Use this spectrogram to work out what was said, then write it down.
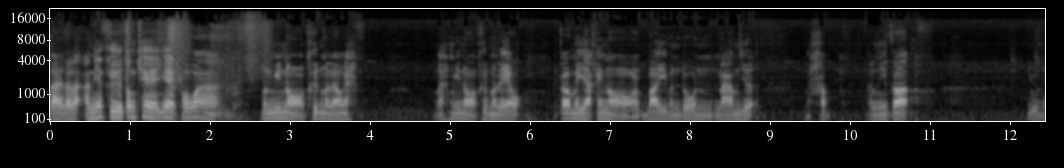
ได้แล้วล่ะ อันนี้คือต้องแช่แยกเพราะว่ามันมีหน่อขึ้นมาแล้วไงนะมีหน่อขึ้นมาแล้ว ก็ไม่อยากให้หน่อใบมันโดนน้ำเยอะนะครับ อันนี้ก็อยู่ใน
